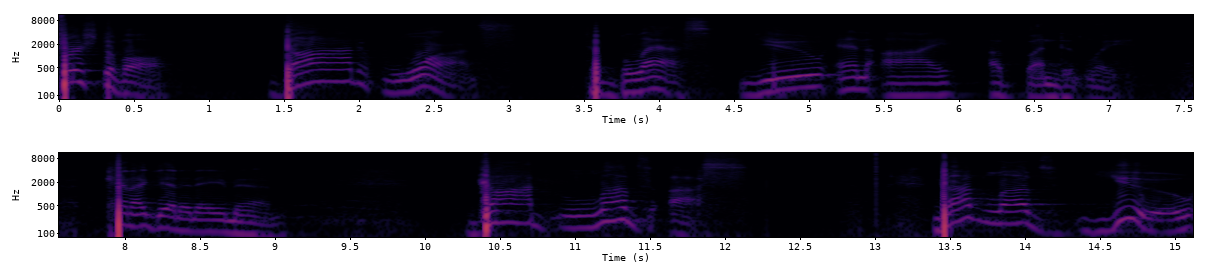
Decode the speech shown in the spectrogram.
First of all, God wants to bless you and I abundantly. Can I get an amen? God loves us. God loves you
